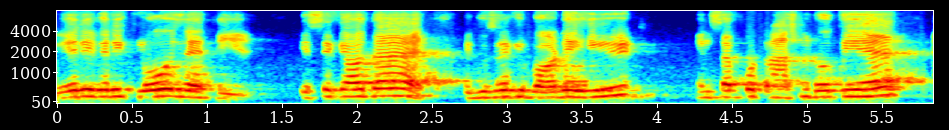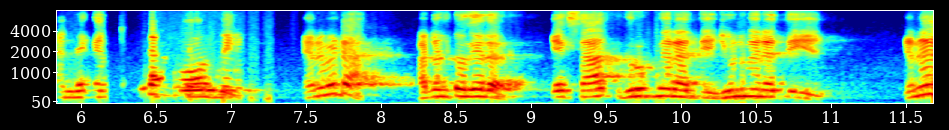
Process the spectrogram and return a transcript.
वेरी वेरी क्लोज रहती हैं। इससे क्या होता है? एक दूसरे की बॉडी हीट इन सबको ट्रांसमिट होती है एंड दे कैन है ना बेटा? हडल टुगेदर एक साथ ग्रुप में रहती है झुंड में रहती हैं। है ना?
